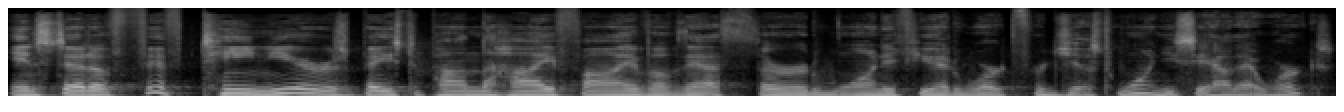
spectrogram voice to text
instead of 15 years based upon the high five of that third one if you had worked for just one. You see how that works?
